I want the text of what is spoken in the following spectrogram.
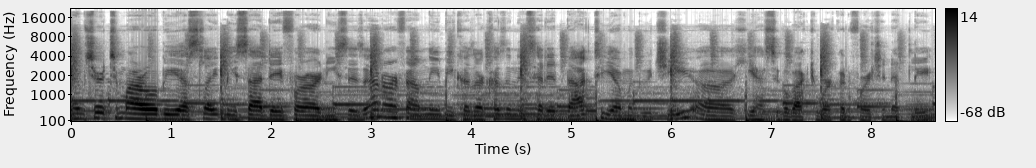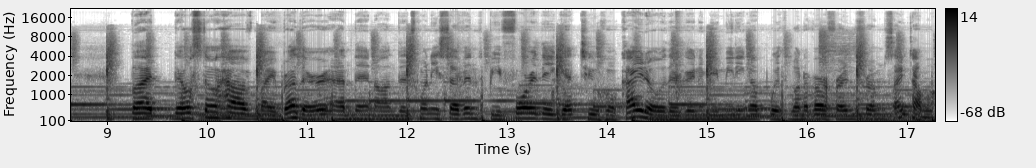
I'm sure tomorrow will be a slightly sad day for our nieces and our family because our cousin is headed back to Yamaguchi. Uh, he has to go back to work, unfortunately. But they'll still have my brother, and then on the 27th, before they get to Hokkaido, they're going to be meeting up with one of our friends from Saitama.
